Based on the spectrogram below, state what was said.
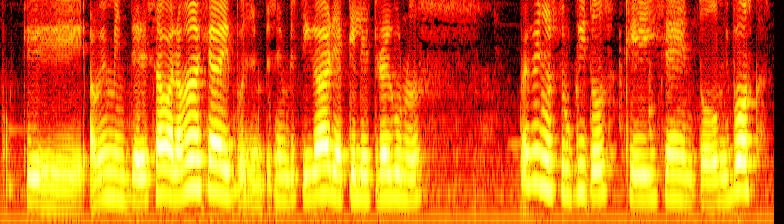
porque a mí me interesaba la magia y pues empecé a investigar y aquí les traigo unos pequeños truquitos que hice en todo mi podcast.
